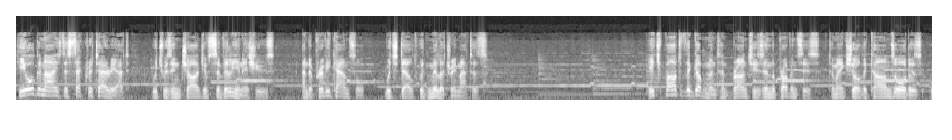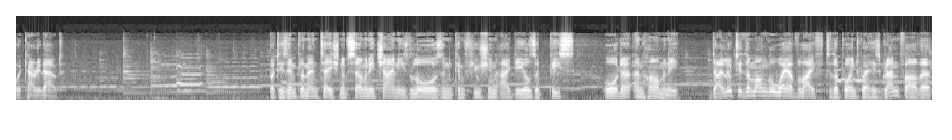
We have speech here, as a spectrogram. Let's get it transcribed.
He organized a secretariat which was in charge of civilian issues, and a privy council which dealt with military matters. Each part of the government had branches in the provinces to make sure the Khan's orders were carried out. But his implementation of so many Chinese laws and Confucian ideals of peace, order and harmony diluted the Mongol way of life to the point where his grandfather,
